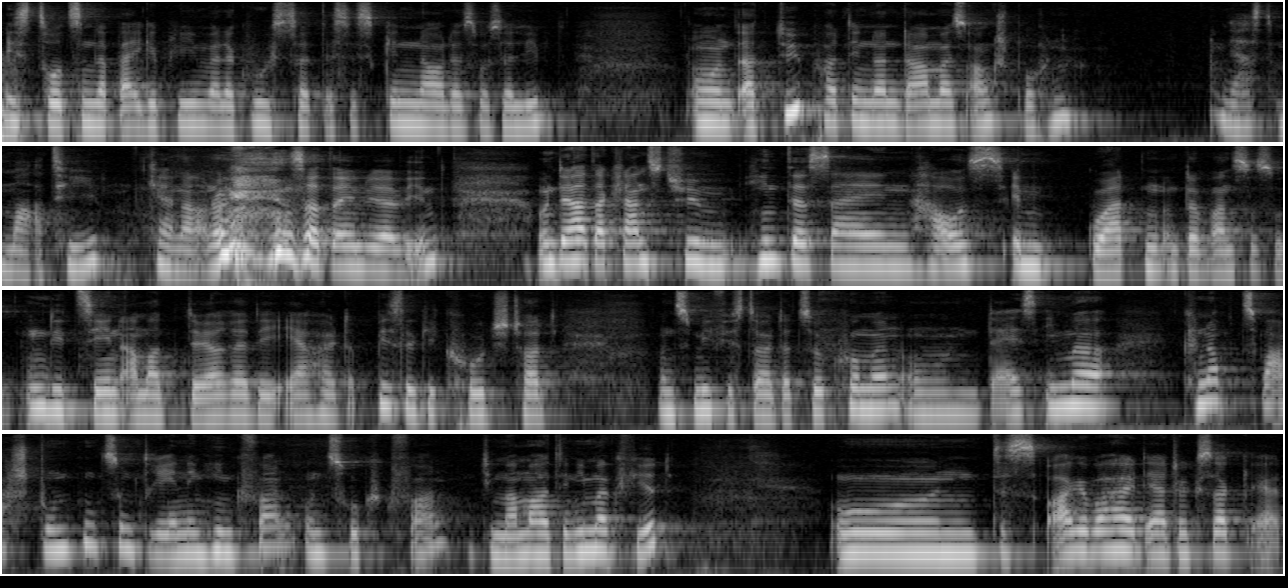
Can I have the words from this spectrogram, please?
Ist trotzdem dabei geblieben, weil er gewusst hat, das ist genau das, was er liebt. Und ein Typ hat ihn dann damals angesprochen. Der heißt Marty, keine Ahnung, das hat er irgendwie erwähnt. Und der hat ein kleines Gym hinter sein Haus im Garten und da waren so, so um die zehn Amateure, die er halt ein bisschen gecoacht hat. Und Smith ist da halt dazugekommen und der ist immer knapp zwei Stunden zum Training hingefahren und zurückgefahren. Die Mama hat ihn immer geführt. Und das Arge war halt, er hat halt gesagt, er,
